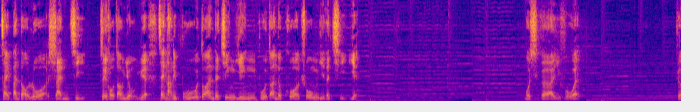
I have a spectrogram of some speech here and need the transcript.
再搬到洛杉矶，最后到纽约，在那里不断的经营、不断的扩充你的企业。墨西哥渔夫问：“这？”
